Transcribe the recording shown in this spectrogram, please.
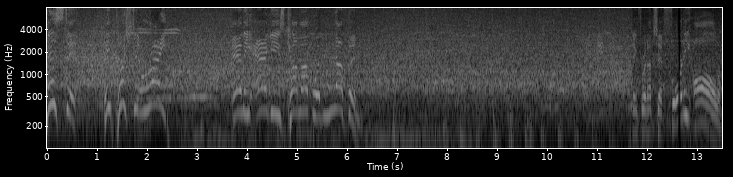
Missed it. He pushed it right. And the Aggies come up with nothing. For an upset 40 all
